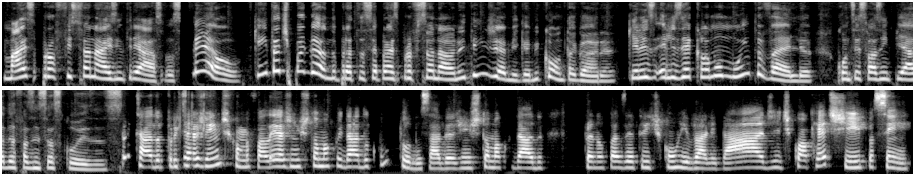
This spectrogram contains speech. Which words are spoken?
mais profissionais, entre aspas. Meu, quem tá te pagando pra tu ser mais profissional? Eu não entendi, amiga. Me conta agora. Que eles, eles reclamam muito, velho, quando vocês fazem piada fazendo essas coisas. Complicado, porque a gente, como eu falei, a gente toma cuidado com tudo, sabe? A gente toma cuidado para não fazer tweet com rivalidade, de qualquer tipo, assim.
